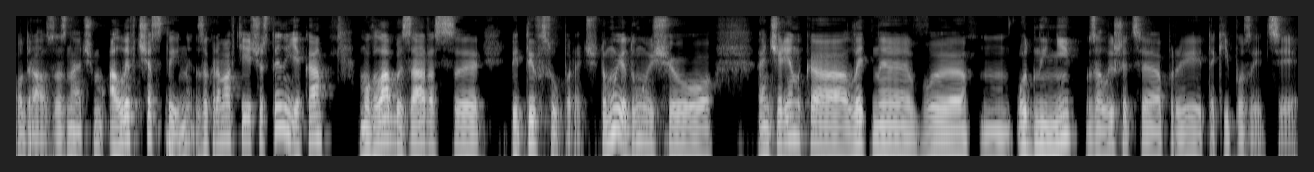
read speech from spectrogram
Одразу зазначимо, але в частини, зокрема в тієї частини, яка могла би зараз е, піти всупереч. Тому я думаю, що Гончаренка ледь не в однині залишиться при такій позиції.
